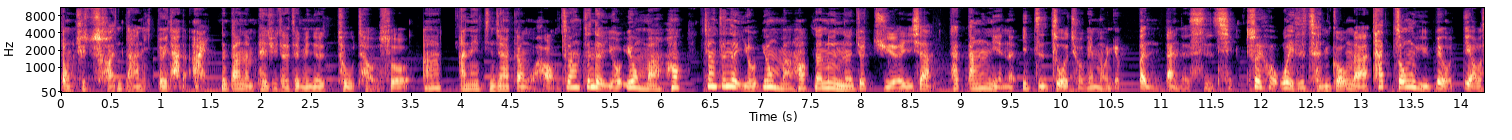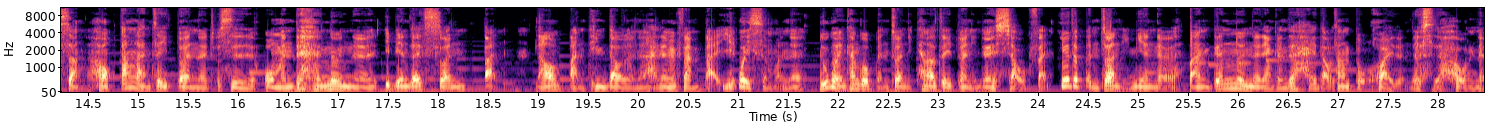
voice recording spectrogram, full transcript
动去传达你对他的爱。那当然 Paige 在这边就吐槽说啊，安妮真的干我好，这样真的有用吗？哈，这样真的有用吗？哈，那论呢就举了一下他当年呢一直做球给某一个笨蛋的事情，最后我也是成功了，他终于被我钓上。然后，当然这一段呢就是我们的 nun 呢一边在酸板。然后板听到了呢，还在那边翻白眼。为什么呢？如果你看过本传，你看到这一段，你就会笑翻。因为在本传里面呢，板跟论呢两个人在海岛上躲坏人的时候呢，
